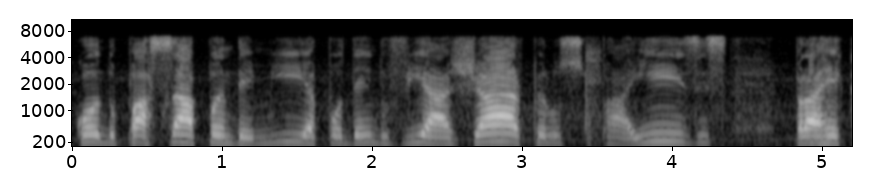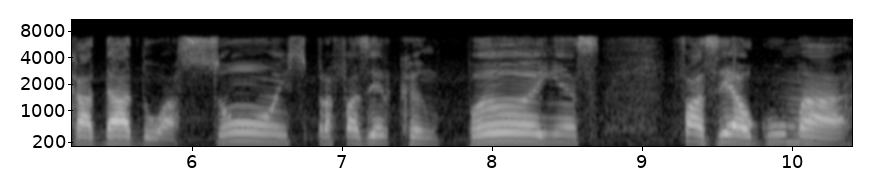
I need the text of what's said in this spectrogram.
quando passar a pandemia, podendo viajar pelos países para arrecadar doações, para fazer campanhas, fazer alguma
